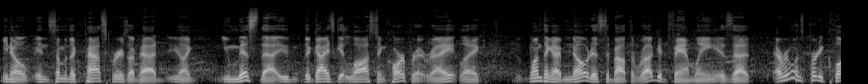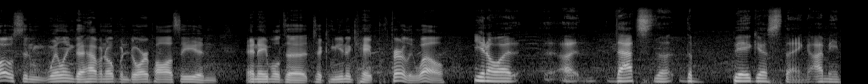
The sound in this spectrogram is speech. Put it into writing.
you know in some of the past careers I've had, you know, like you miss that. The guys get lost in corporate, right? Like one thing I've noticed about the Rugged family is that everyone's pretty close and willing to have an open door policy and, and able to, to communicate fairly well. You know what? Uh, that's the the biggest thing. I mean,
